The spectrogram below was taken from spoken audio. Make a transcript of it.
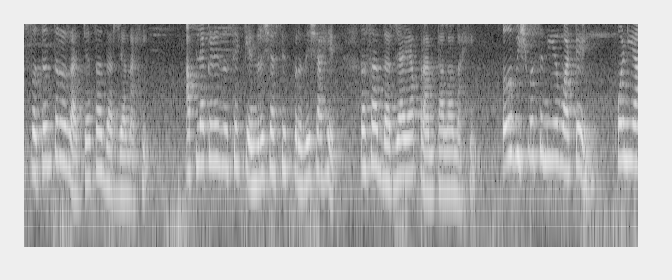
स्वतंत्र राज्याचा दर्जा नाही. आपल्याकडे जसे केंद्रशासित प्रदेश आहेत तसा दर्जा या प्रांताला नाही. अविश्वसनीय वाटेल पण या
